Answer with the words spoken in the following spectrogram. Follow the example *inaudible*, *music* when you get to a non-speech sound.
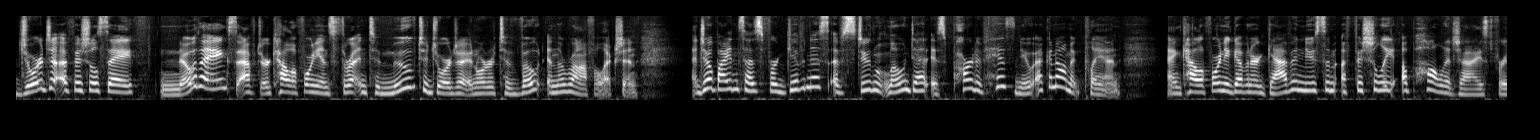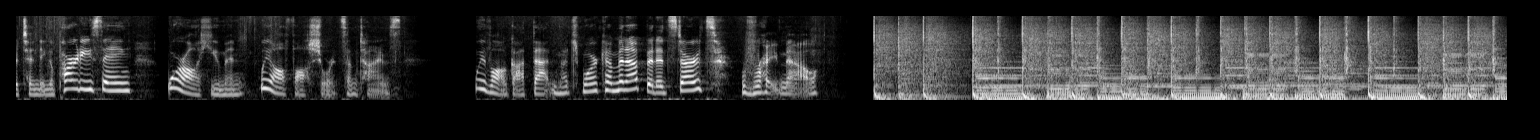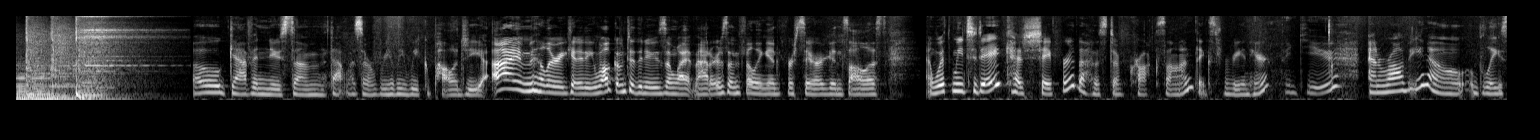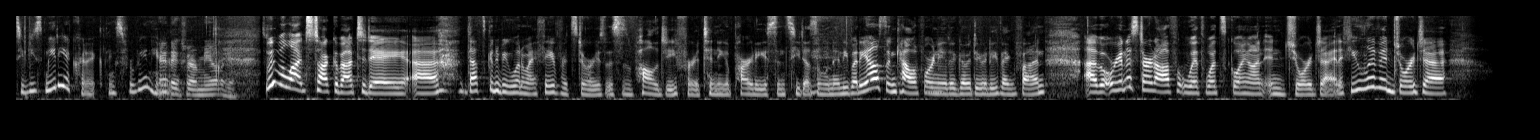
Georgia officials say no thanks after Californians threatened to move to Georgia in order to vote in the runoff election. And Joe Biden says forgiveness of student loan debt is part of his new economic plan. And California Governor Gavin Newsom officially apologized for attending a party, saying, We're all human. We all fall short sometimes. We've all got that and much more coming up, and it starts *laughs* right now. Oh, Gavin Newsom, that was a really weak apology. I'm Hillary Kennedy. Welcome to the news and why it matters. I'm filling in for Sarah Gonzalez. And with me today, Kes Schaefer, the host of Crocs On. Thanks for being here. Thank you. And Rob Eno, Blaze TV's media critic. Thanks for being here. Hey, thanks for having me on again. So we have a lot to talk about today. Uh, that's going to be one of my favorite stories. This is apology for attending a party since he doesn't want anybody else in California to go do anything fun. Uh, but we're going to start off with what's going on in Georgia. And if you live in Georgia,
